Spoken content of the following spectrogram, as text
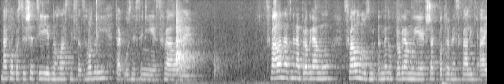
Nakoľko ste všetci jednohlasne sa zhodli, tak uznesenie je schválené. Schválená zmena programu, schválenú zmenu programu je však potrebné schváliť aj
